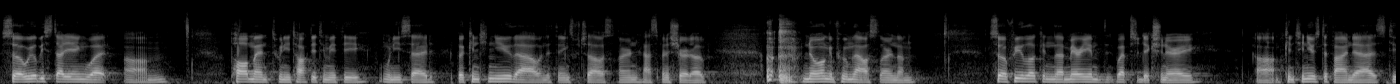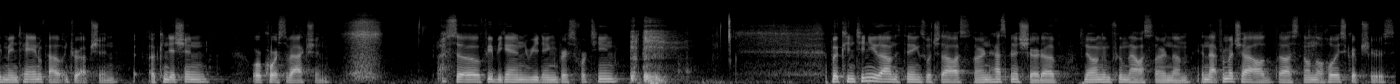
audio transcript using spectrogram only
so, we'll be studying what um, Paul meant when he talked to Timothy, when he said, But continue thou in the things which thou hast learned and hast been assured of, knowing of whom thou hast learned them. So if we look in the Merriam-Webster dictionary, um, continue is defined as to maintain without interruption, a condition or course of action. So if we begin reading verse 14, But continue thou in the things which thou hast learned and hast been assured of, knowing of whom thou hast learned them, and that from a child thou hast known the Holy Scriptures,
